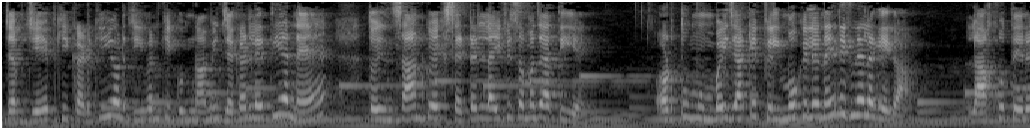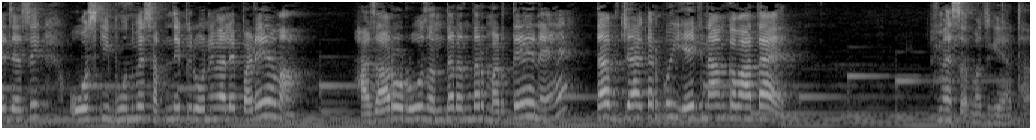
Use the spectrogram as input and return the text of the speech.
जब जेब की कड़की और जीवन की गुमनामी जकड़ लेती है न तो इंसान को एक सेटल लाइफ ही समझ आती है। और तू मुंबई जाके फ़िल्मों के लिए नहीं लिखने लगेगा। लाखों तेरे जैसे ओस की बूंद में सपने पिरोने वाले पड़े हैं वहाँ। हज़ारों रोज अंदर अंदर मरते हैं न तब जाकर कोई एक नाम कमाता है। मैं समझ गया था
